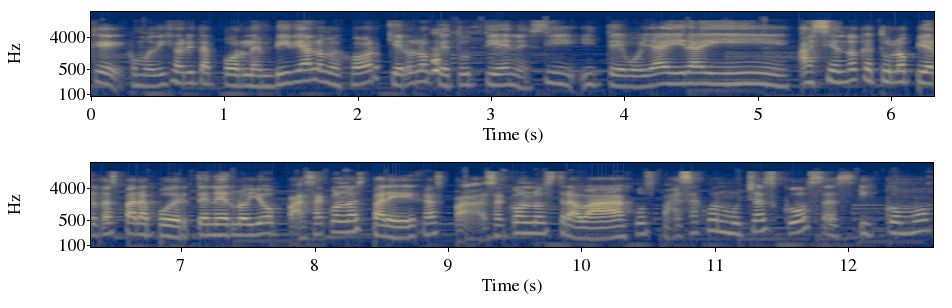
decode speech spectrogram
que, como dije ahorita, por la envidia a lo mejor quiero lo que tú tienes y, y te voy a ir ahí haciendo que tú lo pierdas para poder tenerlo yo. Pasa con las parejas, pasa con los trabajos, pasa con muchas cosas. Y como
